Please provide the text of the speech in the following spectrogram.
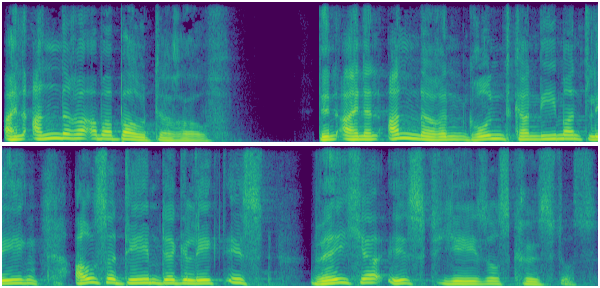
Ein anderer aber baut darauf. Denn einen anderen Grund kann niemand legen, außer dem, der gelegt ist. Welcher ist Jesus Christus?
